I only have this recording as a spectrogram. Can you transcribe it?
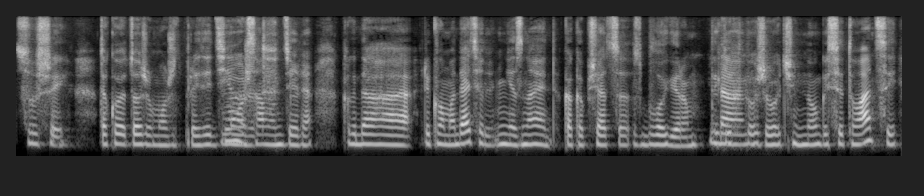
Слушай, такое тоже может произойти может. на самом деле, когда рекламодатель не знает, как общаться с блогером. Таких да. тоже очень много ситуаций.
